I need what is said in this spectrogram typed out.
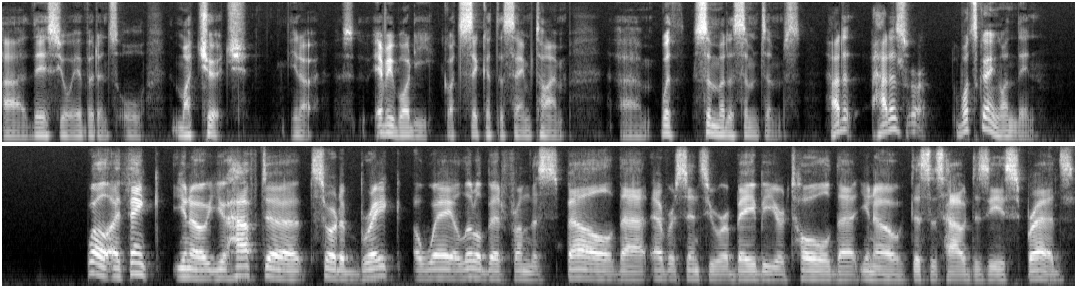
Uh, there's your evidence. Or my church, you know, everybody got sick at the same time um, with similar symptoms. How, do, how does sure. what's going on then? Well, I think, you know, you have to sort of break away a little bit from the spell that ever since you were a baby, you're told that, you know, this is how disease spreads.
